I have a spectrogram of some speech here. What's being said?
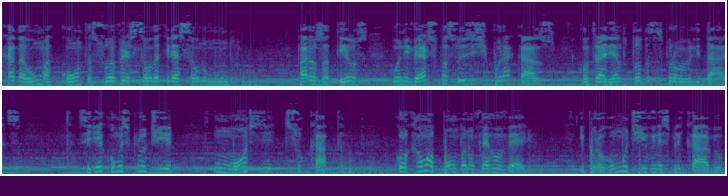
Cada uma conta sua versão da criação do mundo. Para os ateus, o universo passou a existir por acaso, contrariando todas as probabilidades. Seria como explodir um monte de sucata, colocar uma bomba num ferro velho e por algum motivo inexplicável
